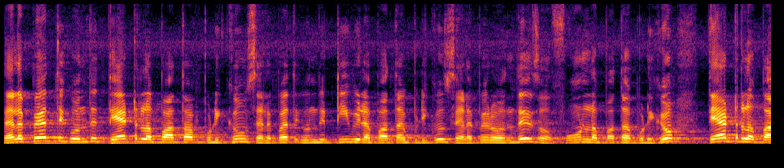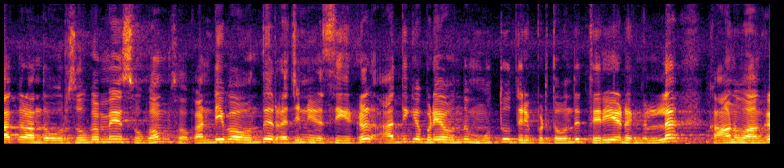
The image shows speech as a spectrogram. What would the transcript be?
சில பேர்த்துக்கு வந்து தேட்டரில் பார்த்தா பிடிக்கும் சில பேர்த்துக்கு வந்து டிவியில் பார்த்தா பிடிக்கும் சில பேர் வந்து ஸோ ஃபோனில் பார்த்தா பிடிக்கும். தேட்டரில் பார்க்குற அந்த ஒரு சுகமே சுகம். ஸோ ஸோ கண்டிப்பாக வந்து ரஜினி ரசிகர்கள் அதிகப்படியாக வந்து முத்து திரைப்படத்தை வந்து திரையரங்களில் காணுவாங்க.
